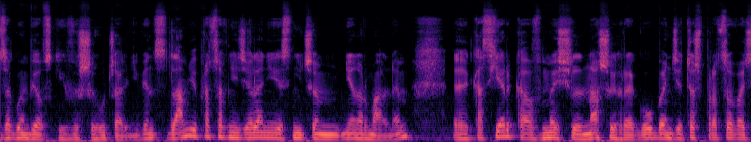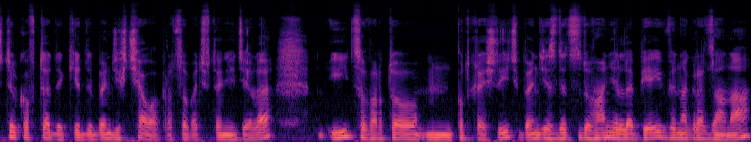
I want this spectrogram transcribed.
zagłębiowskich wyższych uczelni. Więc dla mnie praca w niedzielę nie jest niczym nienormalnym. Kasjerka w myśl naszych reguł będzie też pracować tylko wtedy, kiedy będzie chciała pracować w tę niedzielę i co warto mm, podkreślić, będzie zdecydowanie lepiej wynagradzana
